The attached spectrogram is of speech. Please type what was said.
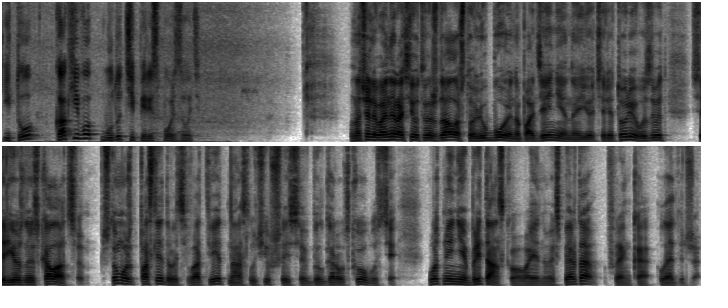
и то, как его будут теперь использовать? В начале войны Россия утверждала, что любое нападение на ее территорию вызовет серьезную эскалацию. Что может последовать в ответ на случившееся в Белгородской области? Вот мнение британского военного эксперта Фрэнка Ледвиджа.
